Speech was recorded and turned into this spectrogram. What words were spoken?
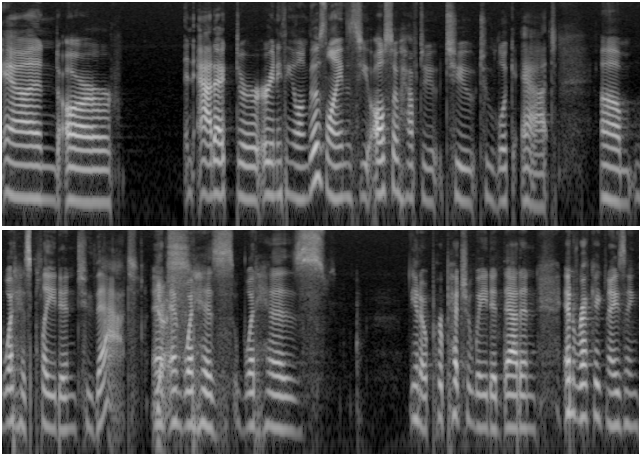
and are an addict or, or anything along those lines, you also have to to to look at um, what has played into that and, and what has what has you know perpetuated that and and recognizing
